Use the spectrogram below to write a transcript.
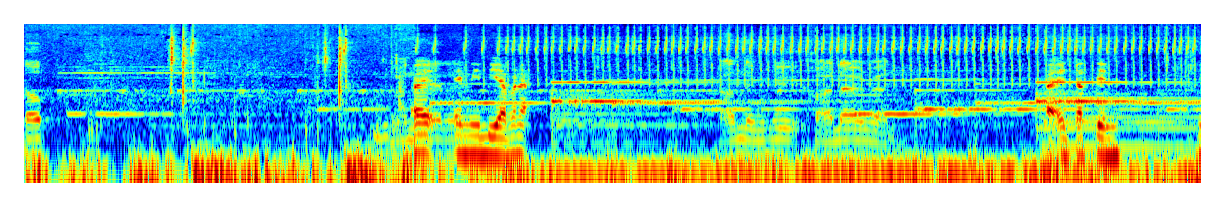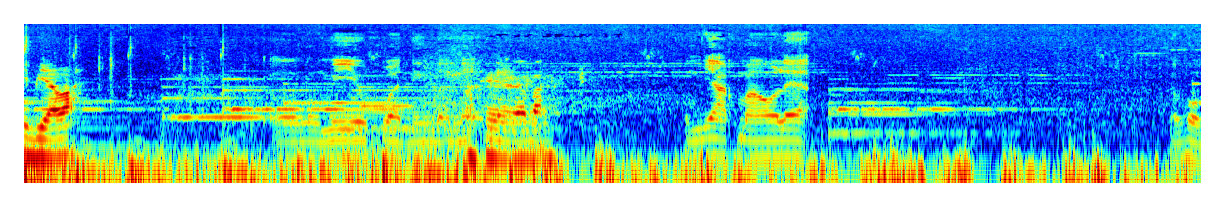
ซบเอ้ยเอ็มมีเบียร์ปะเนี่ยตอนหนึ่งพี่ขอนั่งก่อนแต่ไอ้จัสตินมีเบียร์ปะโอ้ผมมีอยู่ขวดหนึ่งตอนโอนี้ เคโอเคผมอยากเมาเลยอะแล้วผม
